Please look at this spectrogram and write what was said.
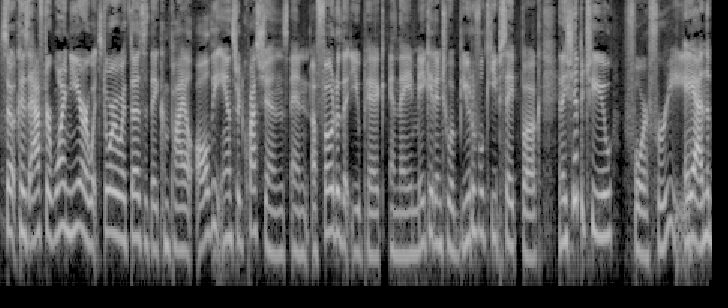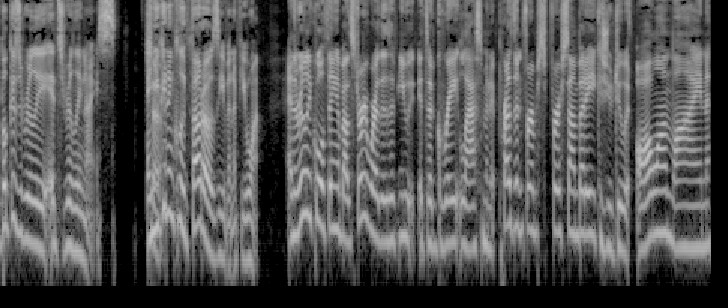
So, because after one year, what Storyworth does is they compile all the answered questions and a photo that you pick, and they make it into a beautiful keepsake book, and they ship it to you for free. Yeah, and the book is really, it's really nice. And So- you can include photos even if you want. And the really cool thing about Storyworth is if you, it's a great last minute present for for somebody because you do it all online.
